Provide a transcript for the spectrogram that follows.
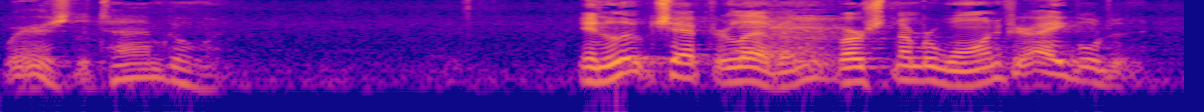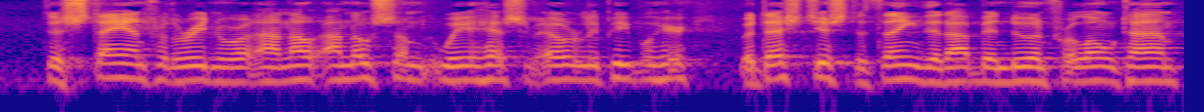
where is the time going? In Luke chapter 11, verse number 1, if you're able to, to stand for the reading of the word, I know, I know some, we have some elderly people here, but that's just the thing that I've been doing for a long time.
